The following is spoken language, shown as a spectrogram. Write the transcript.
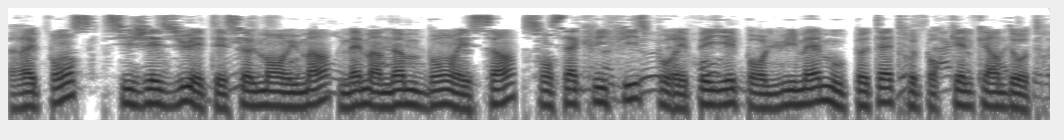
Réponse, si Jésus était seulement humain, même un homme bon et saint, son sacrifice pourrait payer pour lui-même ou peut-être pour quelqu'un d'autre.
